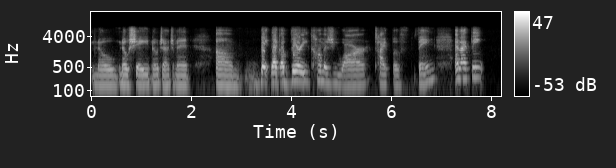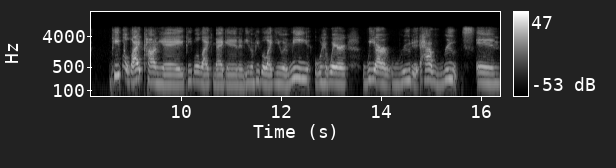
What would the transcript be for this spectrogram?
no no shade no judgment. Um they, like a very come as you are type of thing. And i think people like Kanye, people like Meagan, and even people like you and me, where, where we are rooted, have roots in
